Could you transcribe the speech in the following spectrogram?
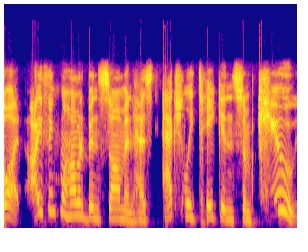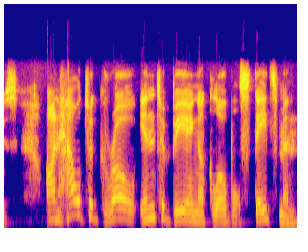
But I think Mohammed bin Salman has actually taken some cues on how to grow into being a global statesman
